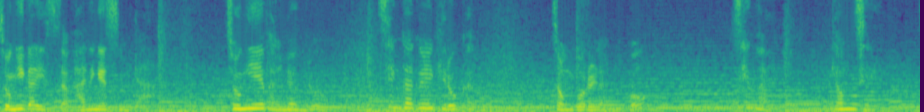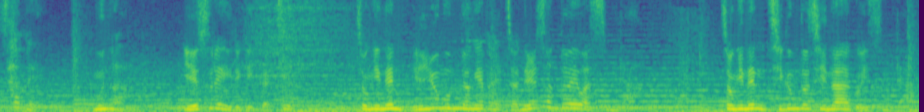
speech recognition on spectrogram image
종이가 있어 가능했습니다. 종이의 발명으로 생각을 기록하고 정보를 나누고 생활, 경제, 사회, 문화, 예술에 이르기까지 종이는 인류 문명의 발전을 선도해 왔습니다. 종이는 지금도 진화하고 있습니다.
